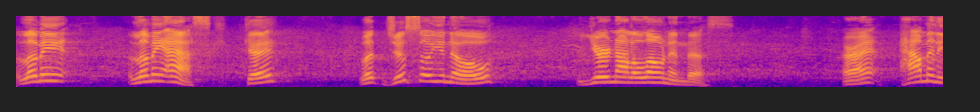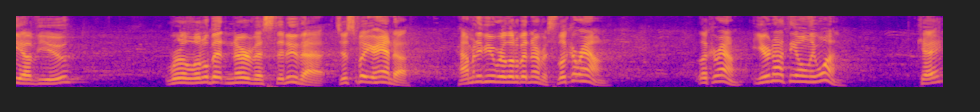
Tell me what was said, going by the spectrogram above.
Let me let me ask, okay? Let just so you know, you're not alone in this. All right? How many of you were a little bit nervous to do that? Just put your hand up. How many of you were a little bit nervous? Look around. Look around. You're not the only one. Okay?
